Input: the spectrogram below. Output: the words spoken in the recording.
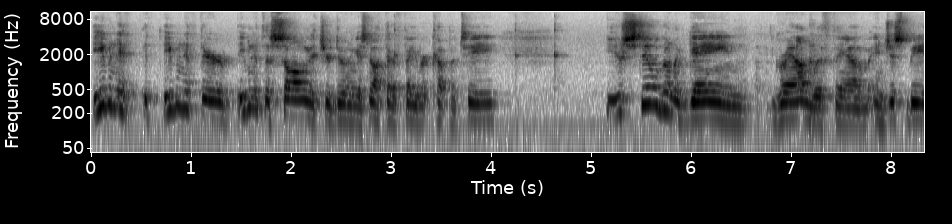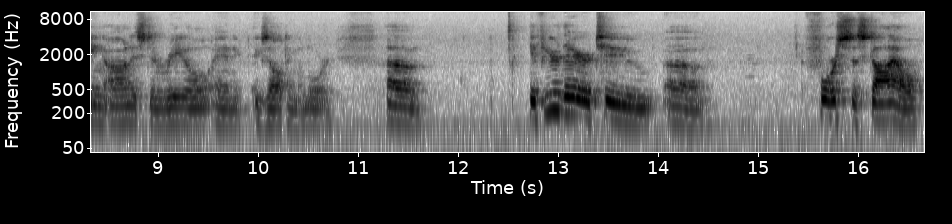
even if even if they're even if the song that you're doing is not their favorite cup of tea, you're still going to gain ground with them in just being honest and real and exalting the Lord. Um, if you're there to uh, force a style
